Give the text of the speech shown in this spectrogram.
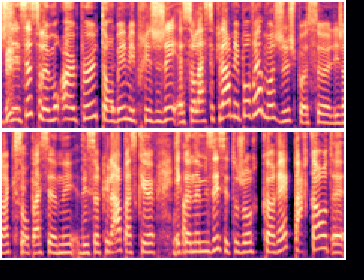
ça sur le mot un peu tomber mes préjugés euh, sur la circulaire, mais pour vrai, moi, je juge pas ça, les gens qui sont passionnés des circulaires, parce que économiser, c'est toujours correct. Par contre, euh,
